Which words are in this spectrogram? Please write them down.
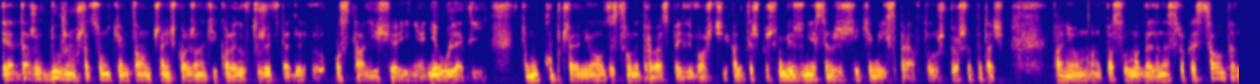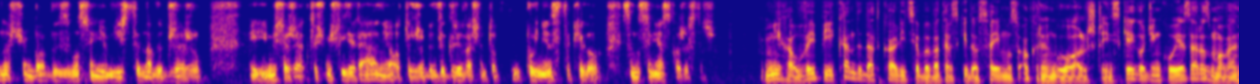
Ja darzę dużym szacunkiem tą część koleżanek i kolegów, którzy wtedy ostali się i nie, nie ulegli temu kupczeniu ze strony Prawa Sprawiedliwości, ale też proszę mi że nie jestem rzecznikiem ich spraw. To już proszę pytać panią poseł Magdalenę Srokę. Z całą pewnością byłaby wzmocnieniem listy na wybrzeżu i myślę, że jak ktoś myśli realnie o tym, żeby wygrywać, no to powinien z takiego wzmocnienia skorzystać. Michał Wypij, kandydat Koalicji Obywatelskiej do Sejmu z okręgu olsztyńskiego. Dziękuję za rozmowę.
